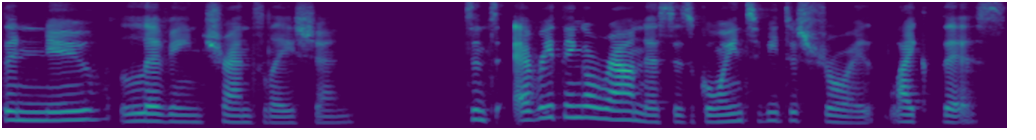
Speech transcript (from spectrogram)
The New Living Translation. Since everything around us is going to be destroyed like this,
